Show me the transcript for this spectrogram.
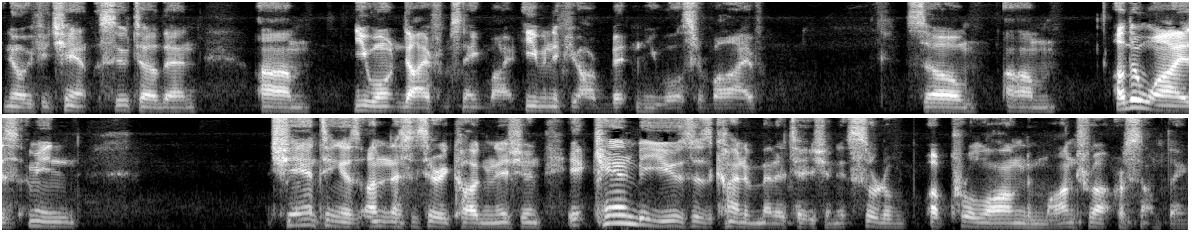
you know, if you chant the sutta, then um, you won't die from snake bite. Even if you are bitten, you will survive. So, um, otherwise, I mean, chanting is unnecessary cognition. It can be used as a kind of meditation. It's sort of a prolonged mantra or something.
